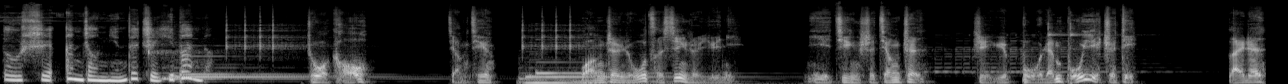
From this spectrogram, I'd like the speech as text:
都是按照您的旨意办的。住口！蒋青，王振如此信任于你，你竟是将朕置于不仁不义之地。来人，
